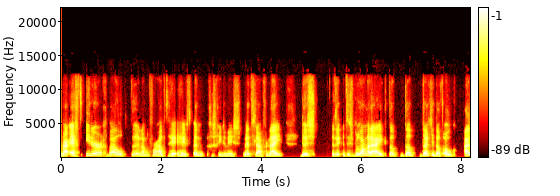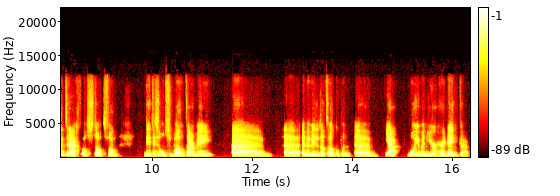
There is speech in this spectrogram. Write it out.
maar echt ieder gebouw op de Lange Voorhout he heeft een geschiedenis met slavernij. Dus het, is belangrijk dat, dat, dat je dat ook uitdraagt als stad. Van, dit is onze band daarmee. Uh, uh, en we willen dat ook op een uh, ja, mooie manier herdenken.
